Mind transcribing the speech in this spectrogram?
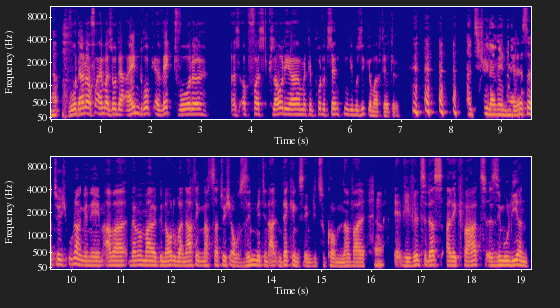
ja. wo dann auf einmal so der Eindruck erweckt wurde, als ob fast Claudia mit dem Produzenten die Musik gemacht hätte. Als Schülerin. Ja. ja. das ist natürlich unangenehm, aber wenn man mal genau drüber nachdenkt, macht es natürlich auch Sinn, mit den alten Backings irgendwie zu kommen, ne? Weil ja. Äh, wie willst du das adäquat äh, simulieren?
